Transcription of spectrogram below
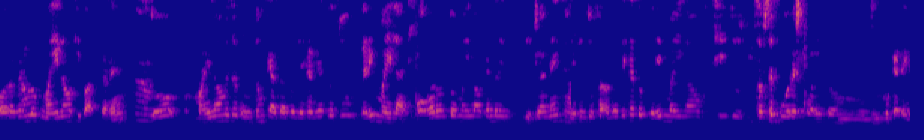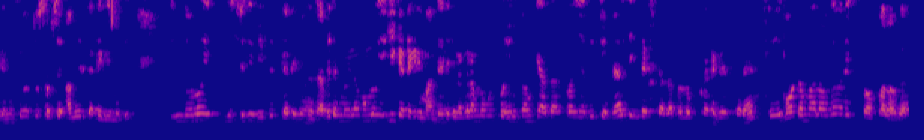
और अगर हम लोग महिलाओं की बात करें हाँ। तो महिलाओं में जब इनकम के आधार पर देखा गया तो जो गरीब महिला थी ओवरऑल तो महिलाओं के अंदर डिक्लाइन नहीं था लेकिन जो अगर देखा तो गरीब महिलाओं थी जो सबसे पुअरेस्ट जिनको कैटेगरी में थी और जो सबसे अमीर कैटेगरी में थी इन दोनों एक दूसरे के विपरीत कैटेगरी में अभी तक महिलाओं को हम लोग एक ही कैटेगरी मानते हैं लेकिन अगर हम लोग उसको इनकम के आधार पर या उनके वेल्थ इंडेक्स के आधार पर लोग कैटेगराइज करें तो एक बॉटम वाला होगा और एक टॉप वाला होगा।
